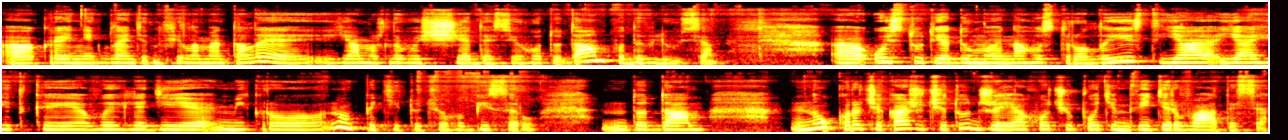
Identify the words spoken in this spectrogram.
е, крейнік Blending Filament, але я, можливо, ще десь його додам, подивлюся. Е, Ось тут, я думаю, на гостролист я ягідки в вигляді мікро, ну, петіту цього бісеру додам. Ну, коротше кажучи, тут же я хочу потім відірватися.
